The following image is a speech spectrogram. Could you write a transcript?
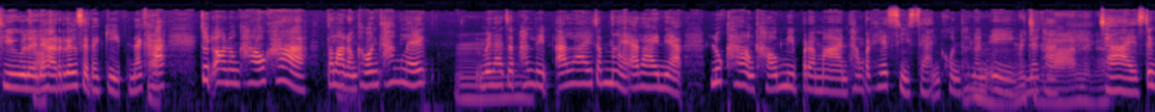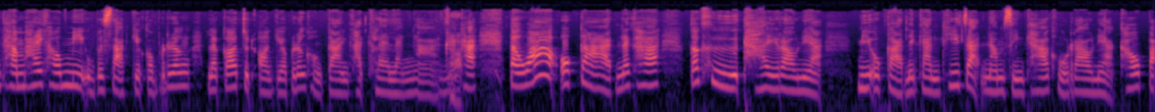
ชิลๆเลยนะคะเรื่องเศรษฐกิจนะครัคะบจุดอ่อนของเขาค่ะ ตลาดของเขาค่อนข้างเล็ก เวลาจะผลิตอะไรจำหน่ายอะไรเนี่ยลูกค้าของเขามีประมาณทั้งประเทศ 4 0 0 0 0 0คนเท่านั้นเองไม่ถึงนะคะล้านเลยนะใช่ซึ่งทำให้เขามีอุปสรรคเกี่ยวกับเรื่อง แล้วก็จุดอ่อนเกี่ยวกับเรื่องของการขาดแคลนแรงงานนะครัคะบแต่ว่าโอกาสนะคะก็คือไทยเราเนี่ยมีโอกาสในการที่จะนำสินค้าของเราเนี่ยเข้าไป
